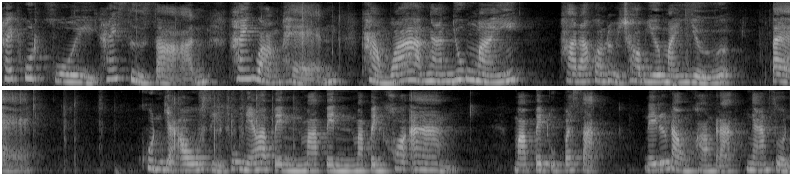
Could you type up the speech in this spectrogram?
ให้พูดคุย ให้สื่อสาร ให้วางแผน ถามว่างานยุ่งไหม ภาระความรับผิดชอบเยอะไหมเยอะ แต่คุณอย่าเอาสิ่งพวกนี้มาเป็นมาเป็นมาเป็นข้ออ้าง มาเป็นอุปสรรคในเรื่องราวของความรักงานส่วน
